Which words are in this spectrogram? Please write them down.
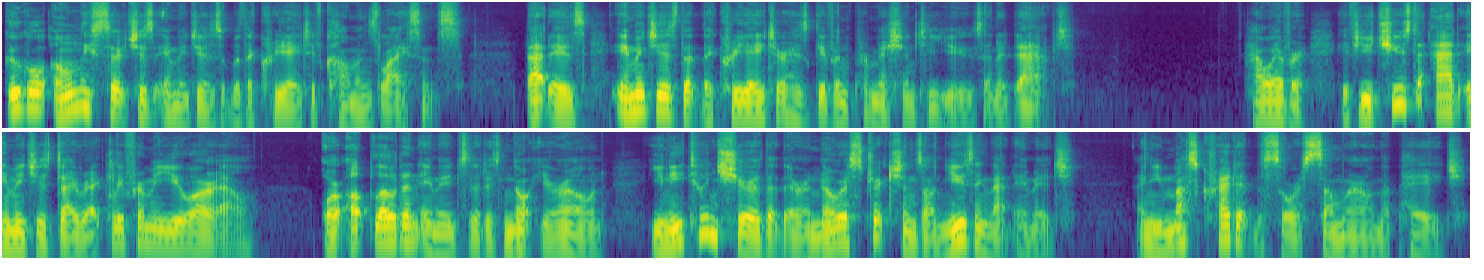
Google only searches images with a Creative Commons license, that is, images that the creator has given permission to use and adapt. However, if you choose to add images directly from a URL, or upload an image that is not your own, you need to ensure that there are no restrictions on using that image, and you must credit the source somewhere on the page.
